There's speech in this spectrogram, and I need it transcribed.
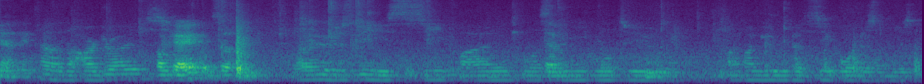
Yeah, Uh, the hard drives. Okay, so, Uh, it would just be C five plus Yeah. n equal to five hundred because C four doesn't use it.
